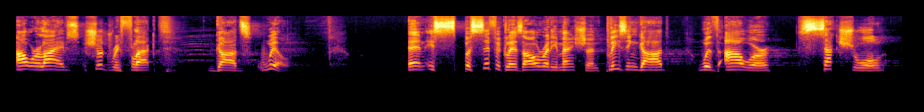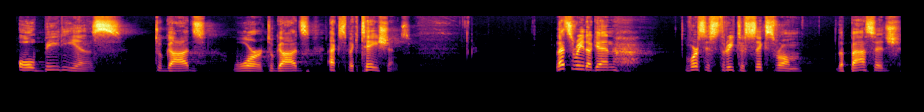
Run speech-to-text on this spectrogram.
our lives should reflect God's will. And specifically, as I already mentioned, pleasing God with our sexual obedience to God's word, to God's expectations. Let's read again verses 3 to 6 from the passage,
